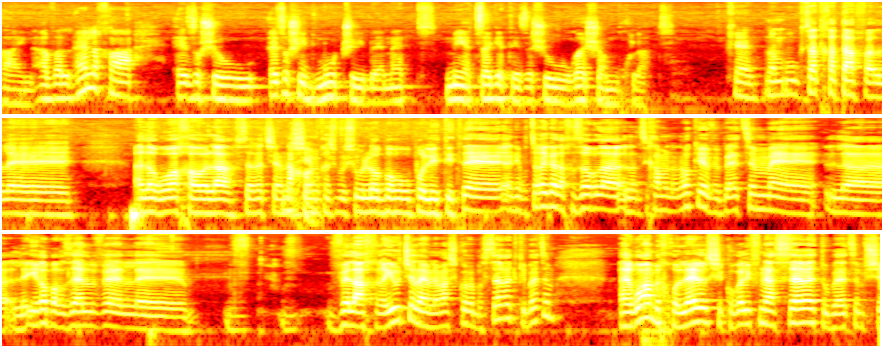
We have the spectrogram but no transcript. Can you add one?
עין. אבל אין לך איזשהו, איזושהי דמות שהיא באמת מייצגת איזשהו רשע מוחלט. כן, הוא קצת חטף על, אה, על הרוח העולה, סרט שאנשים נכון. חשבו שהוא לא ברור פוליטית. אה, אני רוצה רגע לחזור לנסיכה מנונוקיה ובעצם אה, לעיר הברזל ול, ולאחריות שלהם למה שקורה בסרט, כי בעצם האירוע המחולל שקורה לפני הסרט הוא בעצם ש...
